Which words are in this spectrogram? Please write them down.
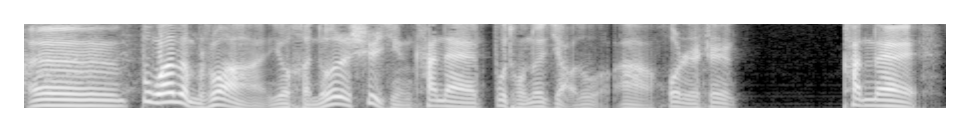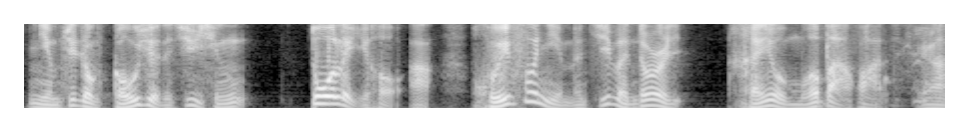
嗯，不管怎么说啊，有很多的事情看待不同的角度啊，或者是。看待你们这种狗血的剧情多了以后啊，回复你们基本都是很有模板化的，是吧？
